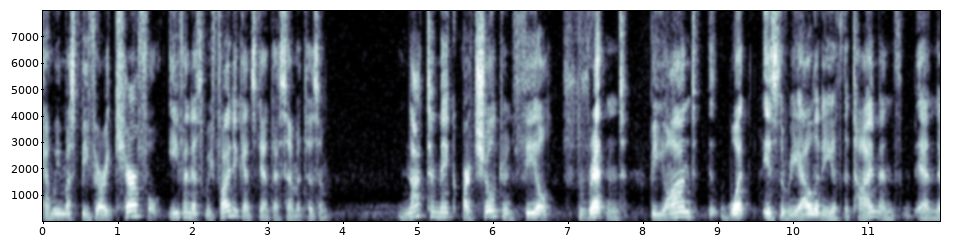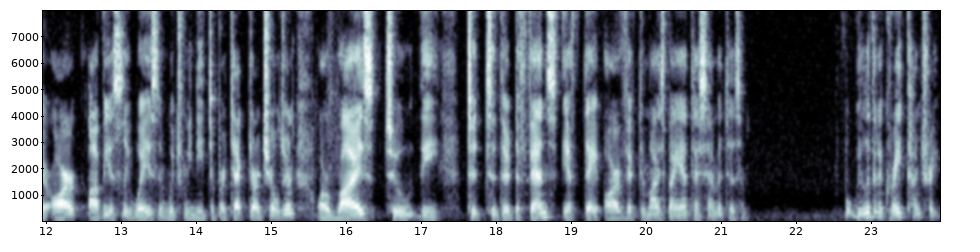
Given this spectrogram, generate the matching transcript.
And we must be very careful, even as we fight against anti Semitism, not to make our children feel threatened beyond what is the reality of the time and and there are obviously ways in which we need to protect our children or rise to the to, to their defense if they are victimized by anti-semitism. But we live in a great country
